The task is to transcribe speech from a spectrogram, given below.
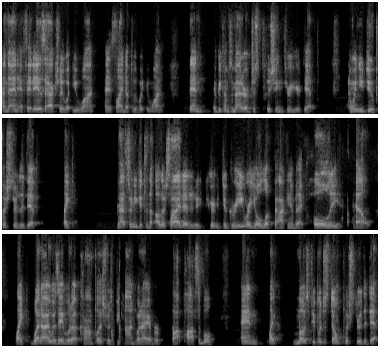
And then if it is actually what you want and it's lined up with what you want, then it becomes a matter of just pushing through your dip. And when you do push through the dip, like that's when you get to the other side at a deg- degree where you'll look back and you'll be like, holy hell, like what I was able to accomplish was beyond what I ever thought possible. And like most people just don't push through the dip.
